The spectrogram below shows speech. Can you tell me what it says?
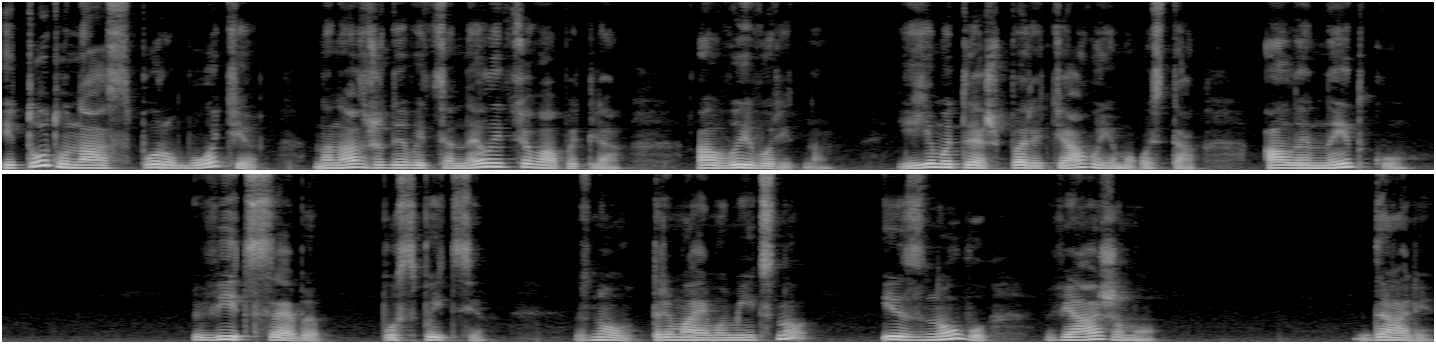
І тут у нас по роботі на нас вже дивиться не лицьова петля, а виворітна. Її ми теж перетягуємо ось так, але нитку від себе по спиці знову тримаємо міцно і знову в'яжемо далі.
